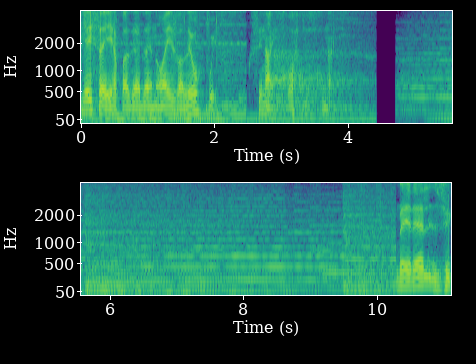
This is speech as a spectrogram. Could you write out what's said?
E é isso aí, rapaziada. É nóis, valeu, fui. Sinais, fortes sinais. Meirelles de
